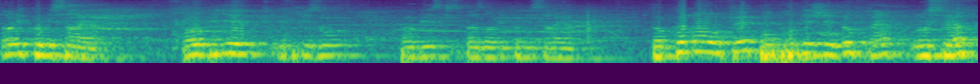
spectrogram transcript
dans les commissariats. Pas oublier les prisons, pas oublier ce qui se passe dans les commissariats. Donc comment on fait pour protéger nos frères, nos sœurs,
